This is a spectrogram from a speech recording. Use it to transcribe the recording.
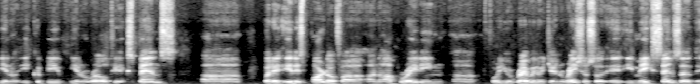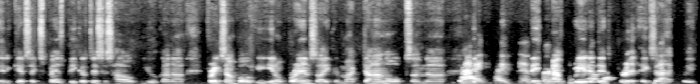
you know, it could be, you know, royalty expense, uh, but it, it is part of uh, an operating uh, for your revenue generation. So it, it makes sense that it gets expense because this is how you're gonna, for example, you know, brands like McDonald's and uh, Right. Right. Yeah. they have created this brand exactly.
